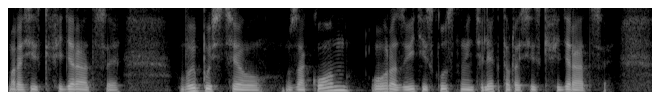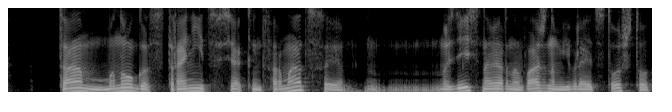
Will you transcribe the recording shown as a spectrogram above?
Российской Федерации выпустил закон о развитии искусственного интеллекта в Российской Федерации. Там много страниц всякой информации, но здесь, наверное, важным является то, что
